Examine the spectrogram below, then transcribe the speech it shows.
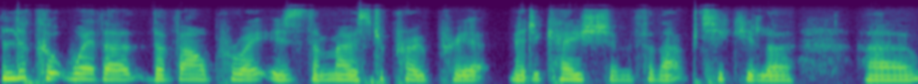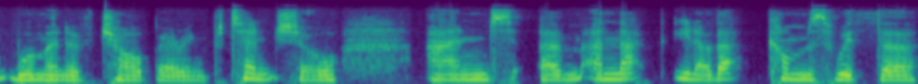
look at whether the valproate is the most appropriate medication for that particular uh, woman of childbearing potential, and um, and that you know that comes with the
